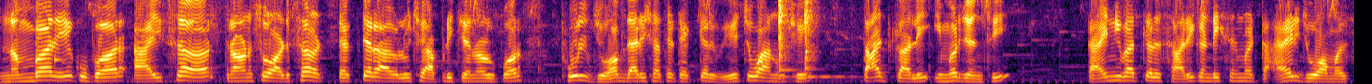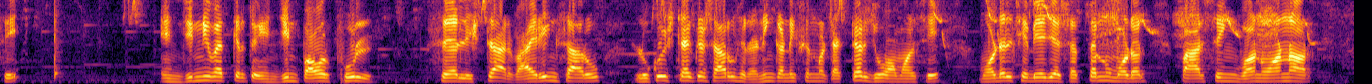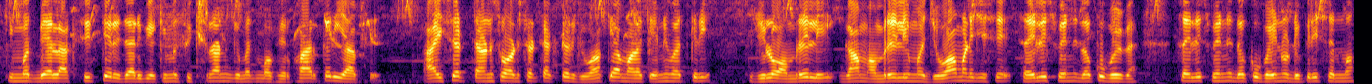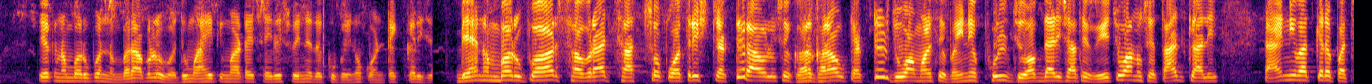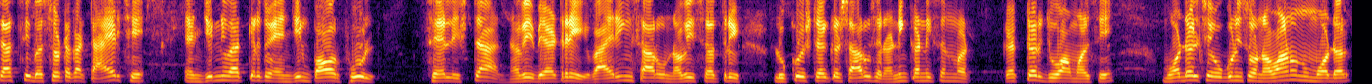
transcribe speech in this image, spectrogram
Number એક ઉપર Eicher ત્રણસો અડસઠ ટ્રેક્ટર આવેલું છે આપણી ચેનલ ઉપર. ફૂલ જવાબદારી સાથે ટ્રેક્ટર વેચવાનું છે. તાત્કાલિક ઇમરજન્સી. ટાયરની વાત કરીએ સારી કન્ડિશનમાં ટાયર જોવા મળશે. એન્જિનની વાત કરીએ તો engine powerful, self start, wiring સારું, લુકો સ્ટ્રક્ચર સારું છે, રનિંગ કન્ડિશનમાં ટ્રેક્ટર જોવા મળશે. મોડલ છે બે હજાર સત્તરનું મોડલ. Passing one owner. કિંમત બે લાખ સિત્તેર હજાર રૂપિયા કિંમત ફિક્સરાની કિંમતમાં ફેરફાર કરી આપશે. આઈસઠ ત્રણસો અડસઠ ટ્રેક્ટર જોવા ક્યાં મળે તેની વાત કરીએ જિલ્લો અમરેલી, ગામ અમરેલીમાં જોવા મળી જશે શૈલેષભાઈની દકુભાઈ શૈલેષભાઈને દકુભાઈનો ડિપ્રેશનમાં એક નંબર ઉપર નંબર આપેલો. વધુ માહિતી માટે શૈલેષભાઈને દકુભાઈનો કોન્ટેક્ટ કરી છે બે નંબર ઉપર સવરાજ સાતસો પોત્રીસ ટ્રેક્ટર આવેલું છે. ઘર ઘરાવ ટ્રેક્ટર જોવા મળશે. ભાઈને ફૂલ જવાબદારી સાથે વેચવાનું છે. તાજકાલી ટાયરની વાત કરીએ, પચાસથી બસો ટકા ટાયર છે. એન્જિનની વાત કરીએ તો એન્જિન પાવરફુલ સેલ સ્ટાર નવી બેટરી વાયરિંગ સારું, નવી છત્રી લુકો સ્ટ્રાઇકર સારું છે. રનિંગ કન્ડિશનમાં ટ્રેક્ટર જોવા મળશે. મોડલ છે ઓગણીસો નવ્વાણુંનું મોડલ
